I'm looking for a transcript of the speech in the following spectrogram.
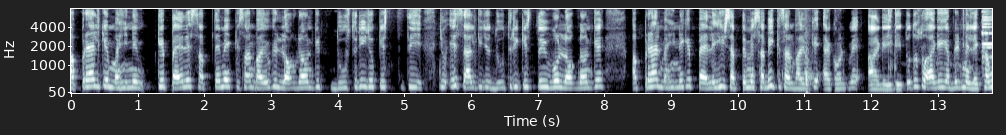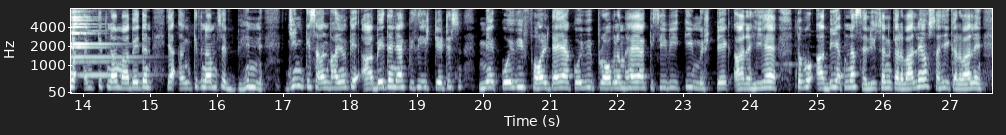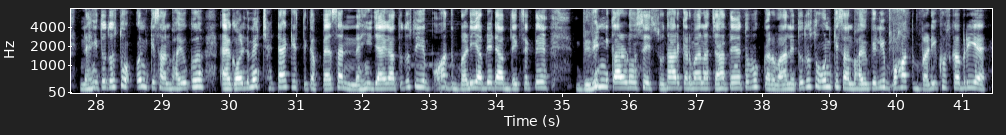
अप्रैल के महीने के पहले सप्ते में किसान भाइयों की लॉकडाउन की दूसरी जो किस्त थी, जो इस साल की जो दूसरी किस्त थी, वो लॉकडाउन के अप्रैल महीने के पहले ही सप्ते में सभी किसान भाइयों के अकाउंट में आ गई थी। तो दोस्तों, आगे की अपडेट में लिखा हुआ अंकित नाम आवेदन या अंकित नाम से भिन्न, जिन किसान भाइयों के आवेदन या किसी स्टेटस में कोई भी फॉल्ट है या कोई भी प्रॉब्लम है या किसी भी की मिस्टेक आ रही है तो वो अभी अपना सल्यूशन करवा लें और सही करवा लें। नहीं तो दोस्तों, उन किसान भाइयों को अकाउंट में छठा किस्त का पैसा नहीं जाएगा। तो दोस्तों, ये बहुत बड़ी अपडेट आप देख सकते हैं, विभिन्न कारणों से सुधार करवाना चाहते हैं तो वो करवा लें। तो दोस्तों, उन किसान भाइयों के लिए बहुत बड़ी खुशखबरी है।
